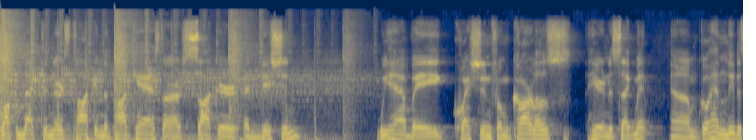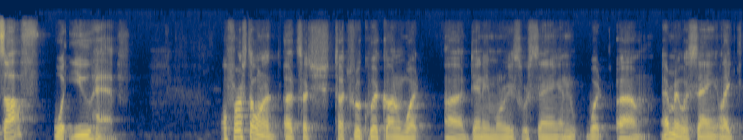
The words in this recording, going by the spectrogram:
Welcome back to Nerds Talking, the podcast, our soccer edition. We have a question from Carlos here in the segment. Um, go ahead and lead us off. What you have. Well, first, I want to uh, touch touch real quick on what uh, Danny and Maurice were saying, and what um, Emery was saying. Like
